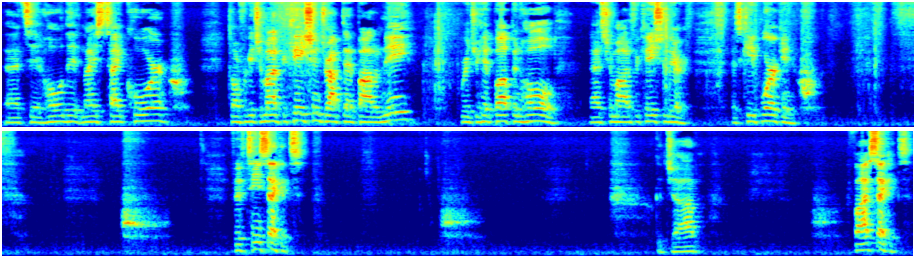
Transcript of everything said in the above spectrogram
That's it. Hold it. Nice tight core. Don't forget your modification. Drop that bottom knee. Bridge your hip up and hold. That's your modification there. Let's keep working. 15 seconds. Good job. Five seconds.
